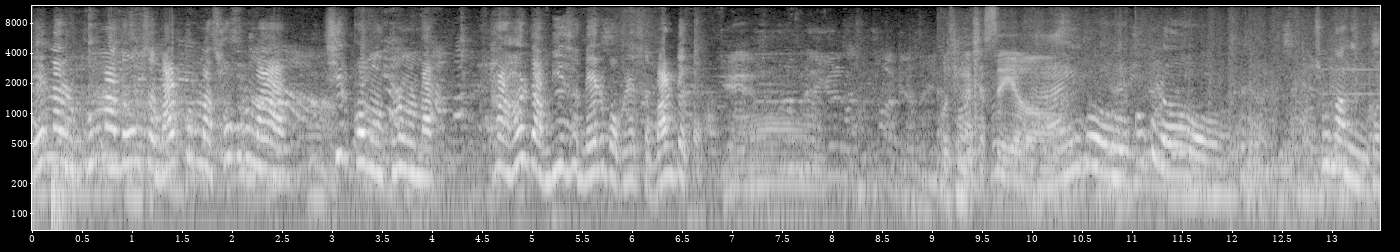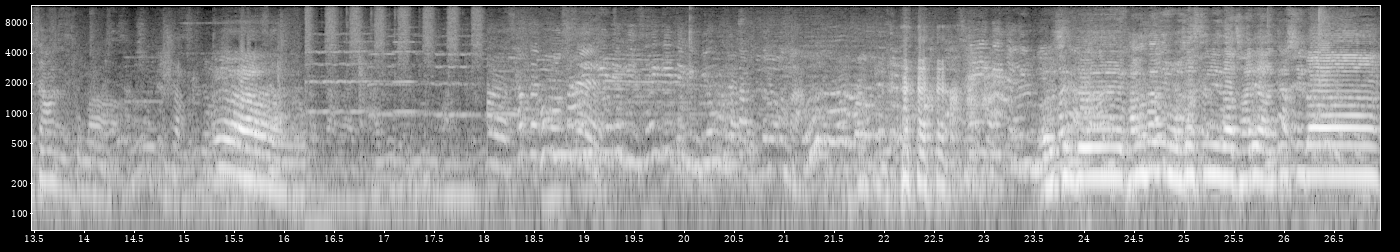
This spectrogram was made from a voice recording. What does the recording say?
옛날에는 굴마도 없어. 말굴마 소굴마 싣고면 그놈을 막다 허리다 미서 내리고 그랬어 말대고. 고생하셨어요. 아이고 거꾸로. 중앙인 고상이구만. 썼구만 어르신들 강사님 오셨습니다. 자리에 앉으시다.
